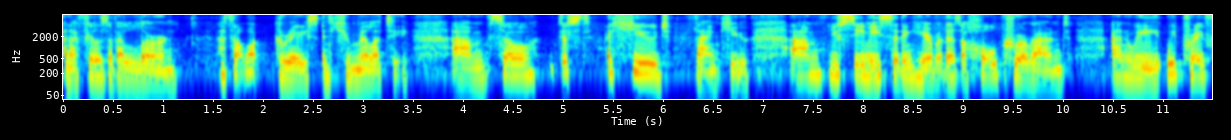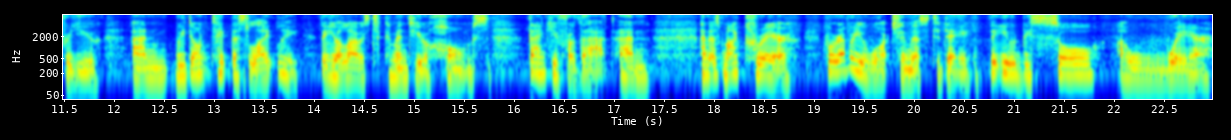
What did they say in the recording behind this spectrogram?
and I feel as if I learn. I thought, what grace and humility. Um, so, just a huge thank you. Um, you see me sitting here, but there's a whole crew around, and we, we pray for you. And we don't take this lightly that you allow us to come into your homes. Thank you for that. And, and it's my prayer, wherever you're watching this today, that you would be so aware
